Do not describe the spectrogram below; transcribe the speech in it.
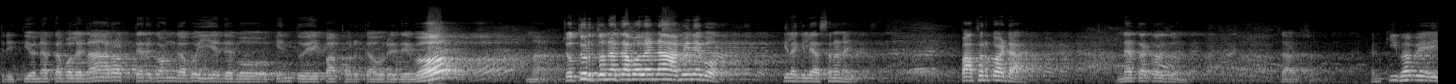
তৃতীয় নেতা বলে, না, রক্তের গঙ্গা বইয়ে দেব, কিন্তু এই পাথর কাউরে দেব না। চতুর্থ নেতা বলে, না, আমি নেব। কিলাকিলি আছে না নাই? পাথর কয়টা? নেতা কয়জন? চারজন। কীভাবে এই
